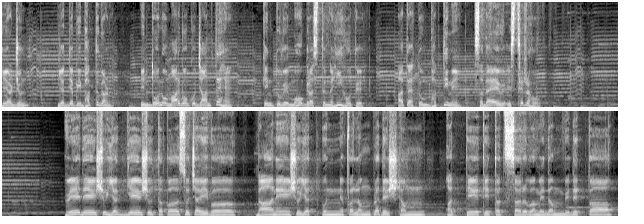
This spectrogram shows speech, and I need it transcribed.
हे अर्जुन, यद्यपि भक्तगण इन दोनों मार्गों को जानते हैं, किंतु वे मोहग्रस्त नहीं होते, अतः तुम भक्ति में सदैव स्थिर रहो। वेदेषु यज्ञेषु तपसु चैव, दानेषु यत्पुण्यफलं प्रदिष्टम्, अत्येति तत्सर्वमिदं विदित्वा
